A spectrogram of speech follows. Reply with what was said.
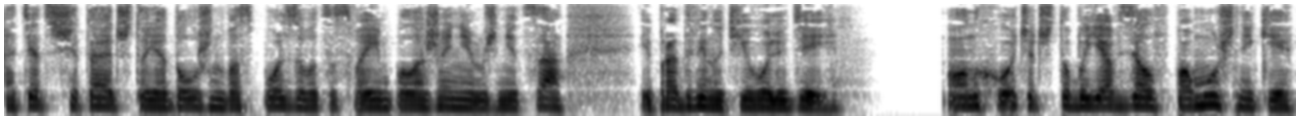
Отец считает, что я должен воспользоваться своим положением жнеца и продвинуть его людей. Он хочет, чтобы я взял в помощники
